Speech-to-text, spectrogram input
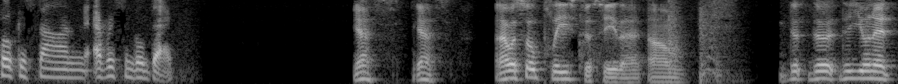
focused on every single day. Yes, yes. And I was so pleased to see that. Um, the, the, the unit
